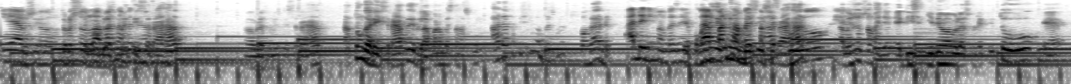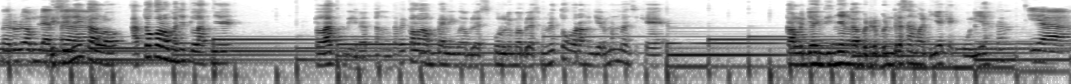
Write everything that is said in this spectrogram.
Iya terus, betul. terus betul 15 8 menit sampai istirahat. 15 menit istirahat. Atau nggak ada istirahat ya 8 sampai setengah 10 ada tapi 15 menit. Nggak ada? Ada 15 ya menit. Pokoknya 8 kan sampai 15 setengah istirahat 10 ya. habis itu langsung aja eh, di, di 15 menit itu kayak baru datang di sini kalau atau kalau masih telatnya telat nih datang. Tapi kalau sampai 15 10 15 menit tuh orang Jerman masih kayak kalau janjinya nggak bener-bener sama dia kayak kuliah kan? Iya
